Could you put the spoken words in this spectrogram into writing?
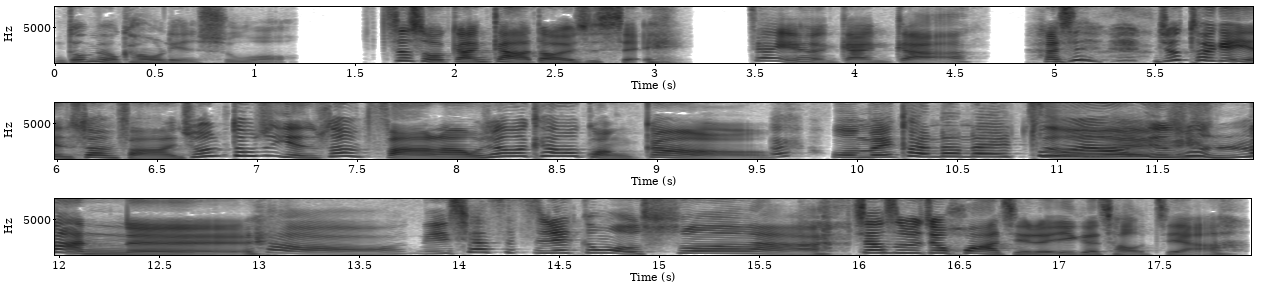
你都没有看我脸书哦。这时候尴尬到底是谁？这样也很尴尬，还是你就推给演算法？你说都是演算法啦！我现在看到广告，哎，我没看到那一则，啊，演算很烂呢。哦，你下次直接跟我说啦，这样是不是就化解了一个吵架？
